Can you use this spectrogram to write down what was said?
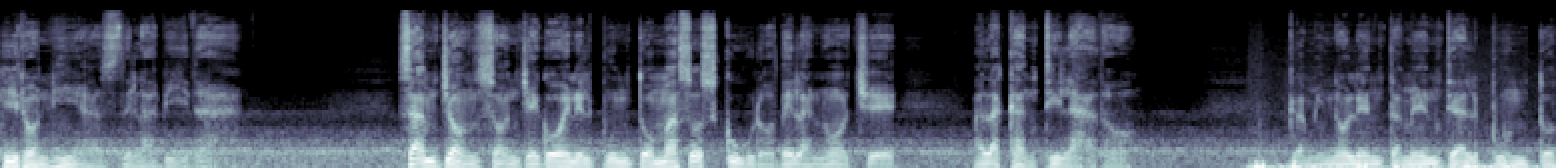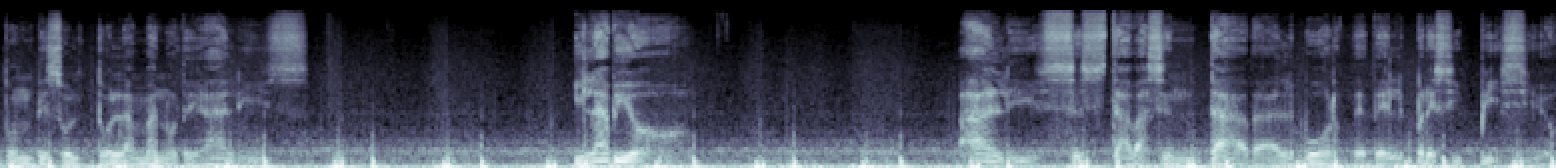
Ironías de la vida. Sam Johnson llegó en el punto más oscuro de la noche al acantilado. Caminó lentamente al punto donde soltó la mano de Alice y la vio. Alice estaba sentada al borde del precipicio,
